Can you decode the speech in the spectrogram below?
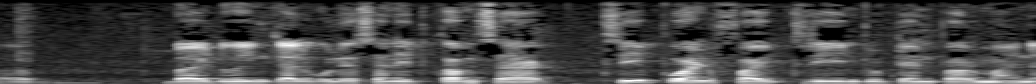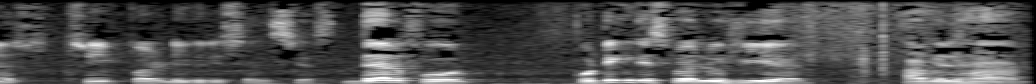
uh, by doing calculation it comes at 3.53 into 10 power minus 3 per degree Celsius. Therefore, putting this value here, I will have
